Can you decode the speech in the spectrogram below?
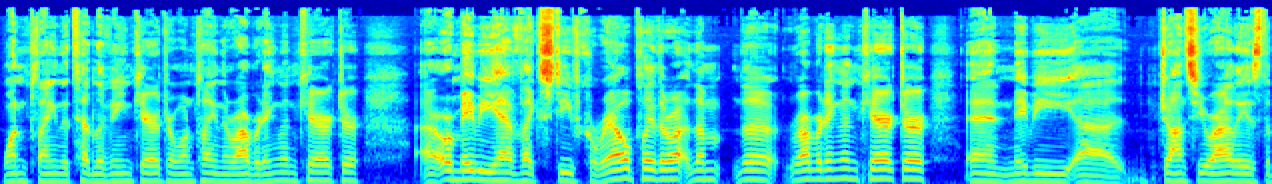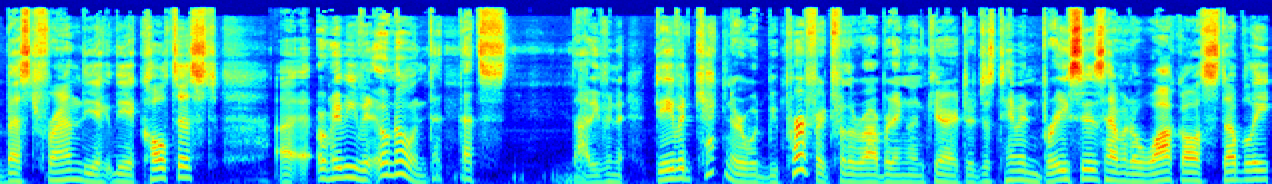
One playing the Ted Levine character, one playing the Robert Englund character, uh, or maybe you have like Steve Carell play the the, the Robert Englund character, and maybe uh, John C. Reilly is the best friend, the the occultist uh, or maybe even oh no, that, that's not even David Koechner would be perfect for the Robert Englund character. Just him in braces, having to walk all stubbly.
